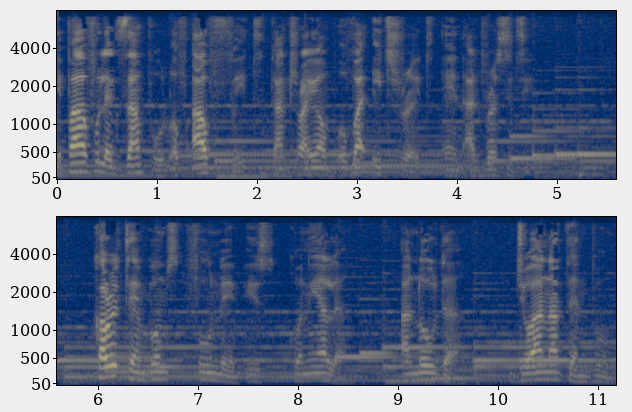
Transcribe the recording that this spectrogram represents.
a powerful example of how faith can triumph over hatred and adversity. Corrie ten Boom's full name is Cornelia Arnolda Johanna ten Boom.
